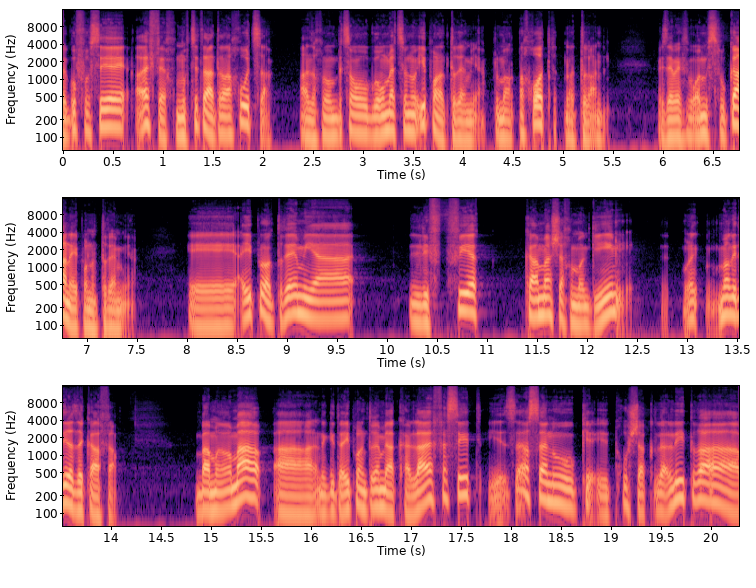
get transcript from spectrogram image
הגוף עושה ההפך, הוא מוציא את הנתרן החוצה. אז אנחנו בעצם גורמים לעצמנו היפרנטרמיה, כלומר פחות נתרן, וזה מאוד מסוכן ההיפרנטרמיה. אה, ההיפרנטרמיה, לפי כמה שאנחנו מגיעים, בוא נגדיר את זה ככה. ברמה, ה- נגיד ההיפרנטרמיה הקלה יחסית, זה עושה לנו תחושה כללית רע,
